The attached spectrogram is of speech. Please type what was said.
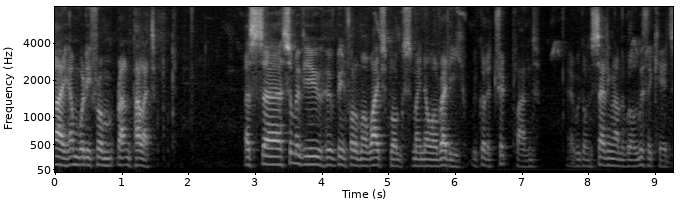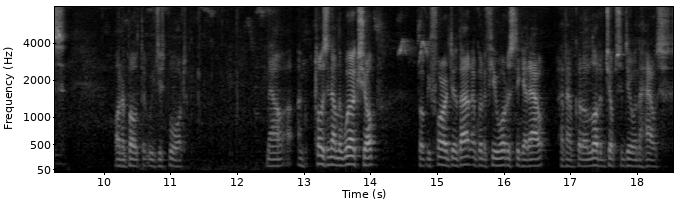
Hi, I'm Woody from Rat and Pallet. As uh, some of you who've been following my wife's blogs may know already, we've got a trip planned. Uh, we're going sailing around the world with the kids on a boat that we've just bought. Now, I'm closing down the workshop, but before I do that, I've got a few orders to get out and I've got a lot of jobs to do in the house.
